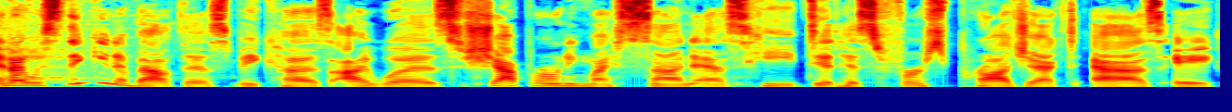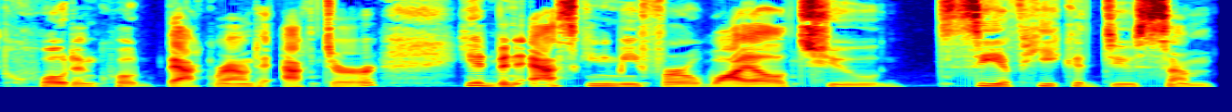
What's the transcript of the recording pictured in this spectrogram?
And I was thinking about this because I was chaperoning my son as he did his first project as a quote unquote background actor. He had been asking me for a while to see if he could do some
